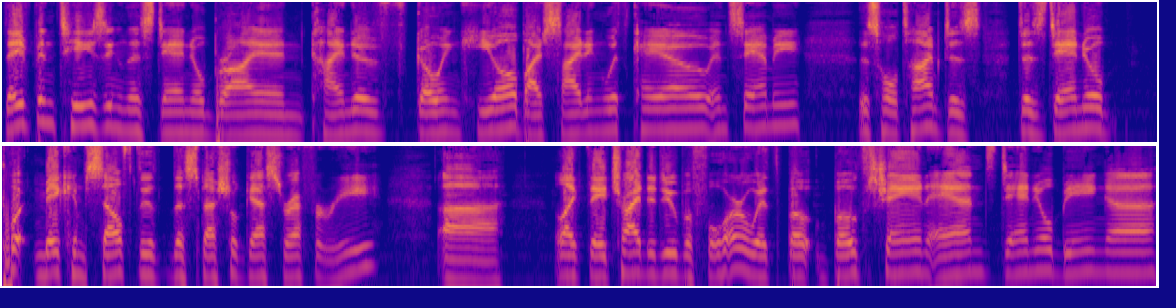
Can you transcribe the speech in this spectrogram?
they've been teasing this Daniel Bryan kind of going heel by siding with KO and Sami this whole time. Does does Daniel put make himself the the special guest referee? Uh, like they tried to do before with bo- both Shane and Daniel being uh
